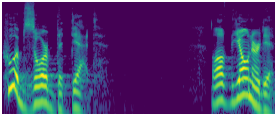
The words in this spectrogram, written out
Who absorbed the debt? Well, the owner did.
